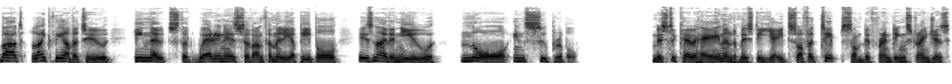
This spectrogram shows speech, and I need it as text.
But, like the other two, he notes that wariness of unfamiliar people is neither new nor insuperable. Mr. Keohane and Mr. Yates offer tips on befriending strangers.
